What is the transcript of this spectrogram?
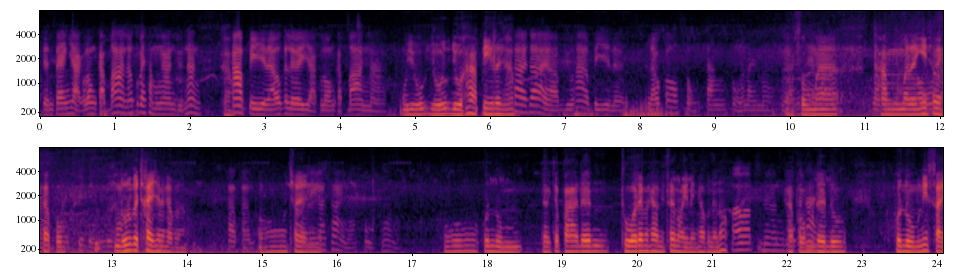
เปลี่ยนแปลงอยากลองกลับบ้านแล้วก็ไปทำงานอยู่นั่น ครับห้าปีแล้วก็เลยอยากลองกลับบ้านมาโอ้อยู่อยู่อยู่ห้าปีเลยครับ ใช่ใช่ครับ อยู่ห้าปีเลย แล้วก็ส่งตังค์ส่งอะไรมาเผื่อส่งมาเรก็ทำอะไรอย่างงี้ใช่ไหมครับ ผมคิดอย่างนี้อันนู้นก็ใช่ใช่ไหมครับครับครับอ๋อใช่อันเลนี้ยก็ใช่นะปลูกนั่นโอ้คุณหนุ่มอยากจะพาเดินทัวร์ได้ไหมครับสักหน่อยหนึ่งครับเนาะครับเดินครับ ผมก็ไเดินดูคุณหนุ่มนี่ใส่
